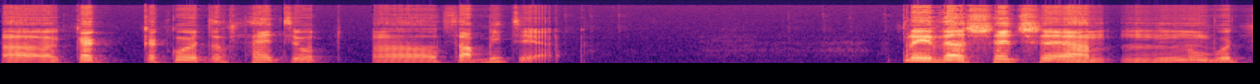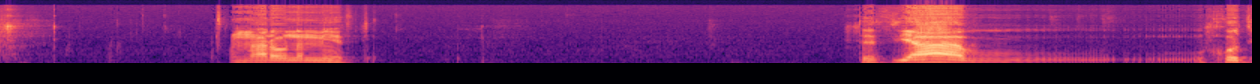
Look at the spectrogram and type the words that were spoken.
э, как какое-то, знаете, вот э, событие, произошедшее, ну вот, на ровном месте. То есть я хоть,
